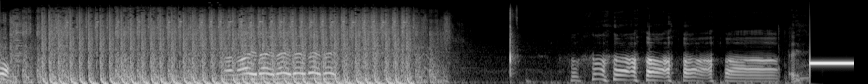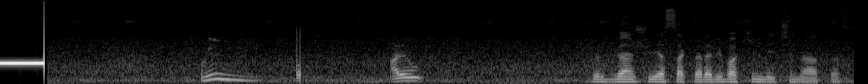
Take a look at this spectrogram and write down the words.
Oh. Lan hayır hayır hayır hayır hayır. Alo. Dur ben şu yasaklara bir bakayım da içim rahatlasın.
